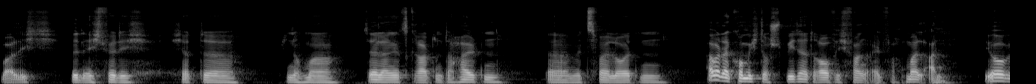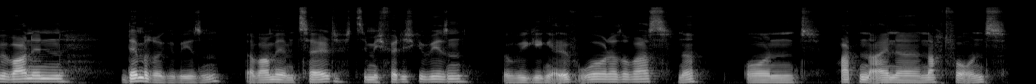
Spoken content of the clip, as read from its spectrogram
weil ich bin echt fertig. Ich hatte mich nochmal sehr lange jetzt gerade unterhalten äh, mit zwei Leuten. Aber da komme ich doch später drauf. Ich fange einfach mal an. Ja, wir waren in Dämmere gewesen. Da waren wir im Zelt, ziemlich fertig gewesen. Irgendwie gegen 11 Uhr oder sowas, ne? Und hatten eine Nacht vor uns,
